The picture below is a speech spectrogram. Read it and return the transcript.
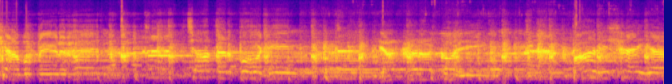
क्या वो पेड़ है चादर ओढ़े या खड़ा कोई बारिश है या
